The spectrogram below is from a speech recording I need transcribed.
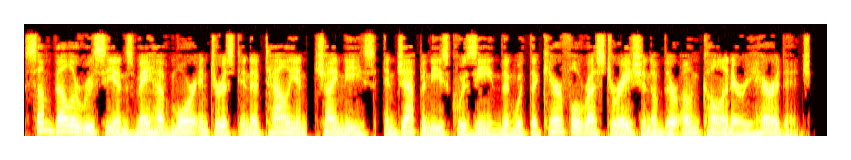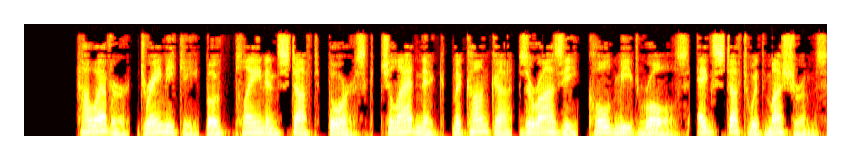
Some Belarusians may have more interest in Italian, Chinese, and Japanese cuisine than with the careful restoration of their own culinary heritage. However, draniki both plain and stuffed, borscht, chaladnik, makanka, zarazi, cold meat rolls, eggs stuffed with mushrooms,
